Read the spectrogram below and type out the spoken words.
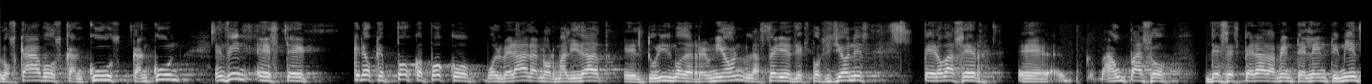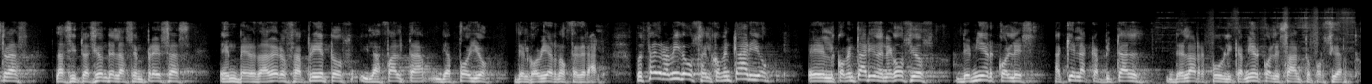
Los Cabos, Cancún, Cancún, en fin, este, creo que poco a poco volverá a la normalidad el turismo de reunión, las ferias de exposiciones, pero va a ser eh, a un paso desesperadamente lento y mientras la situación de las empresas en verdaderos aprietos y la falta de apoyo del gobierno federal. Pues Pedro, amigos, el comentario, el comentario de negocios de miércoles aquí en la capital de la República, miércoles santo, por cierto.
